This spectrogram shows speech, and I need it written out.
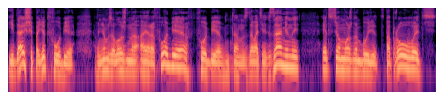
И дальше пойдет фобия. В нем заложена аэрофобия, фобия там, сдавать экзамены, это все можно будет попробовать,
